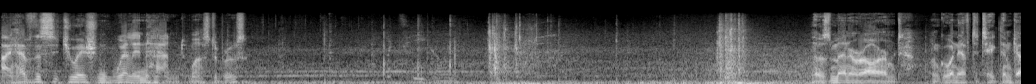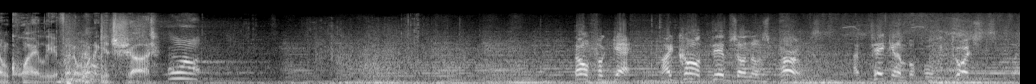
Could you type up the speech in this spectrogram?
I have the situation well in hand, Master Bruce. What's he going? Those men are armed. I'm going to have to take them down quietly if I don't want to get shot. Don't forget, I called dibs on those pearls. I've taken them before we torch this place.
